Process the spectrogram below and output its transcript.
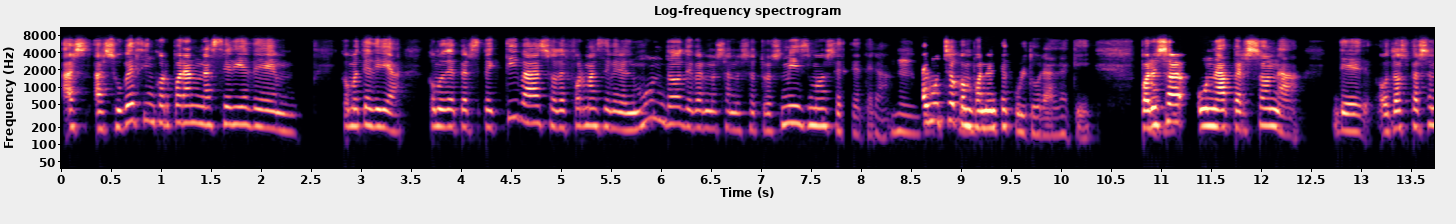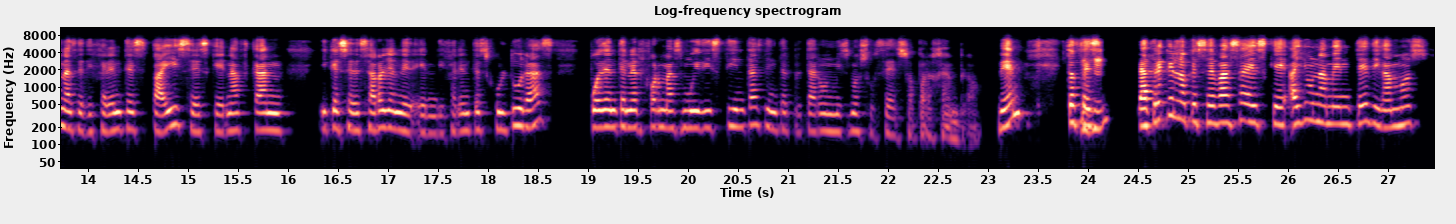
a, su vez incorporan una serie de, mm, ¿cómo te diría? Como de perspectivas o de formas de ver el mundo, de vernos a nosotros mismos, etc. Hay mucho componente cultural aquí. Por eso una persona o dos personas de diferentes países que nazcan y que se desarrollen en diferentes culturas pueden tener formas muy distintas de interpretar un mismo suceso, por ejemplo. ¿Bien? Entonces, la TREC en lo que se basa es que hay una mente, digamos,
